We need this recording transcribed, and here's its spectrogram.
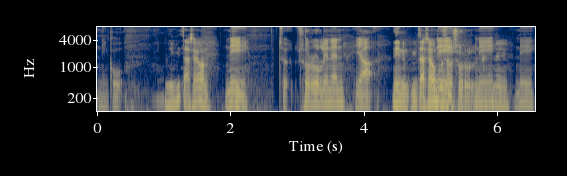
niin kuin, Niin mitä se on? niin, su- surullinen ja Niin, mutta mitä se on, kun se on Niin, surullinen? niin. niin. Niin.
